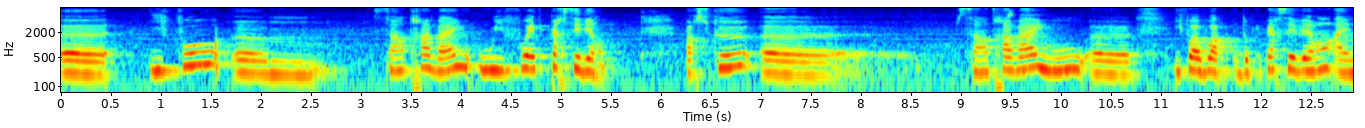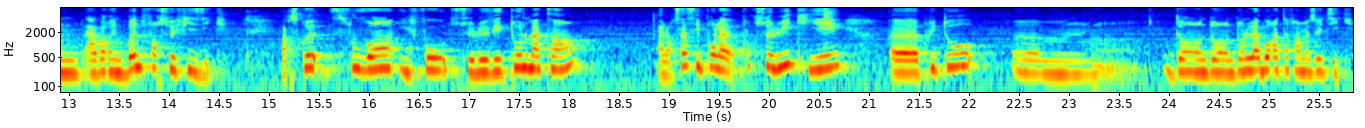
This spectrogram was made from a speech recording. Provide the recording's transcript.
euh, il faut, euh, c'est un travail où il faut être persévérant, parce que c'est un travail où il faut avoir donc persévérant à, avoir une bonne force physique, parce que souvent il faut se lever tôt le matin. Alors ça c'est pour, la, pour celui qui est plutôt euh, dans, le laboratoire pharmaceutique.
